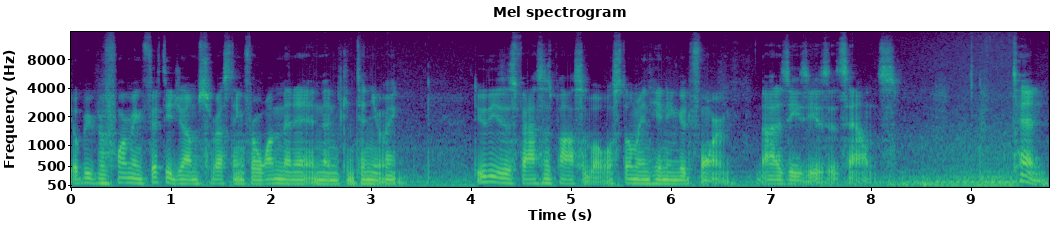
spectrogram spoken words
You'll be performing 50 jumps, resting for 1 minute, and then continuing. Do these as fast as possible while still maintaining good form. Not as easy as it sounds. 10.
